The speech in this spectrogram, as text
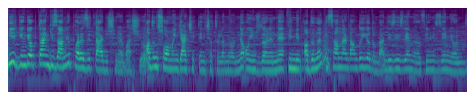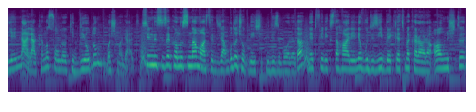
Bir gün gökten gizemli parazitler düşmeye başlıyor. Adını sormayın gerçekten hiç hatırlamıyorum. Ne oyuncularının ne filmin adını. İnsanlardan duyuyordum ben dizi izleyemiyorum, film izleyemiyorum diye. Ne alaka nasıl oluyor ki diyordum başıma geldi. Şimdi size konusundan bahsedeceğim. Bu da çok değişik bir dizi bu arada. Netflix'te haliyle bu diziyi bekletme kararı almıştı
